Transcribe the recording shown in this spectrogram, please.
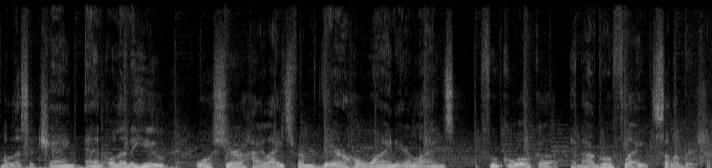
Melissa Chang and Olena Heu, will share highlights from their Hawaiian Airlines Fukuoka inaugural flight celebration.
